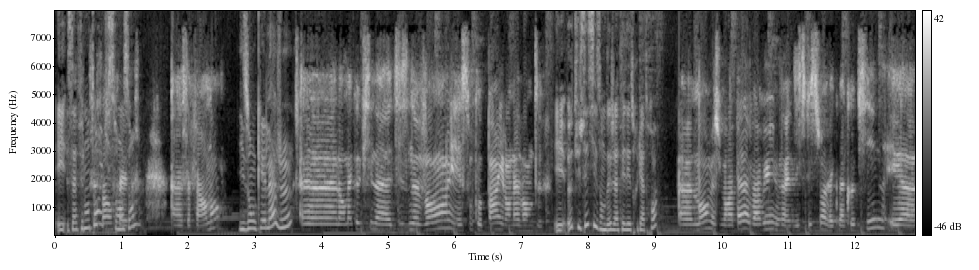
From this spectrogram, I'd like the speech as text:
Et ça fait longtemps qu'ils en sont fait. ensemble? Euh, ça fait un an. Ils ont quel âge eux Euh, alors ma copine a 19 ans et son copain il en a 22. Et eux, tu sais s'ils ont déjà fait des trucs à trois Euh, non, mais je me rappelle avoir eu une discussion avec ma copine et euh,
